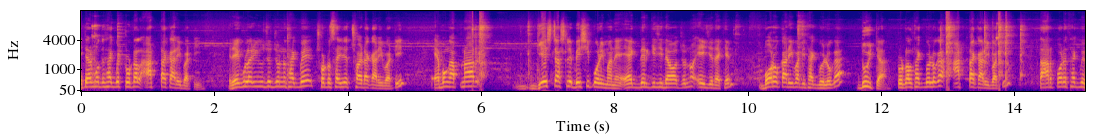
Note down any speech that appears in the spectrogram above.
এটার মধ্যে থাকবে টোটাল আটটা কারিবাটি রেগুলার ইউজের জন্য থাকবে ছোট সাইজের ছয়টা কারিবাটি এবং আপনার গেস্ট আসলে বেশি পরিমাণে, এক দেড় কেজি দেওয়ার জন্য এই যে দেখেন, বড় কারিবাটি থাকবে লোগা দুইটা। টোটাল থাকবে লোগা আটটা কারিবাটি তারপরে থাকবে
